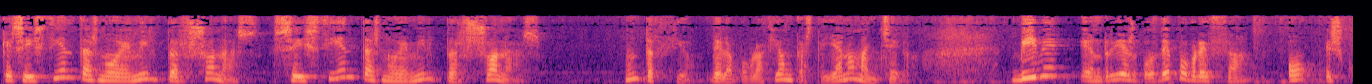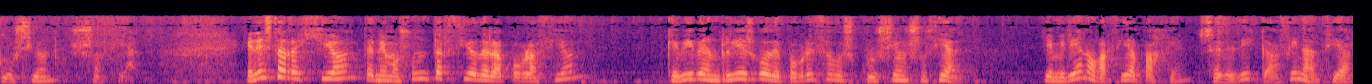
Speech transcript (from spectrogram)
que 609.000 personas, 609.000 personas, un tercio de la población castellano-manchega, vive en riesgo de pobreza o exclusión social. En esta región tenemos un tercio de la población que vive en riesgo de pobreza o exclusión social y Emiliano García Paje se dedica a financiar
